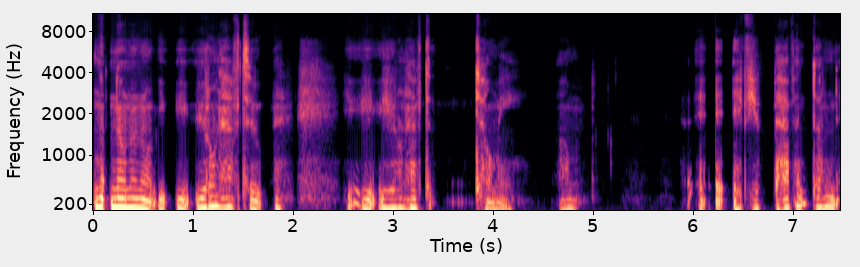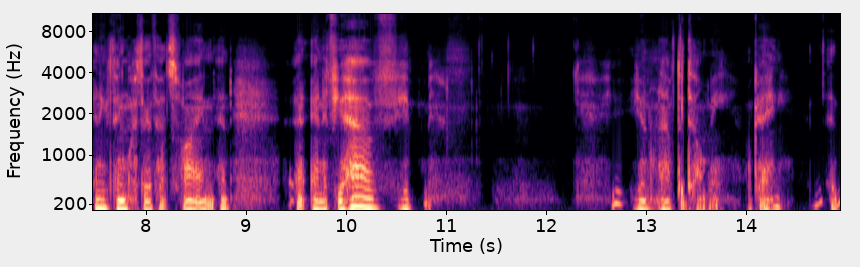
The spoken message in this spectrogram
No, no, no. You, you, don't have to. You, you- don't have to tell me. Um. If you haven't done anything with her, that's fine. And and if you have, you you- don't have to tell me. Okay. It,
